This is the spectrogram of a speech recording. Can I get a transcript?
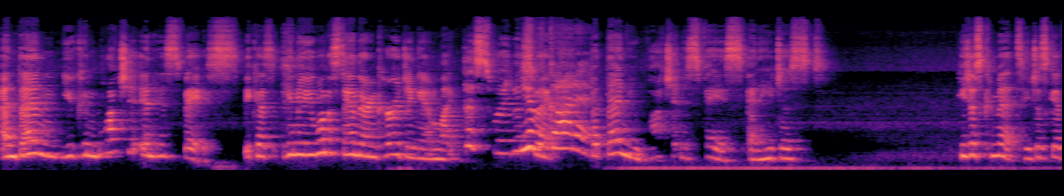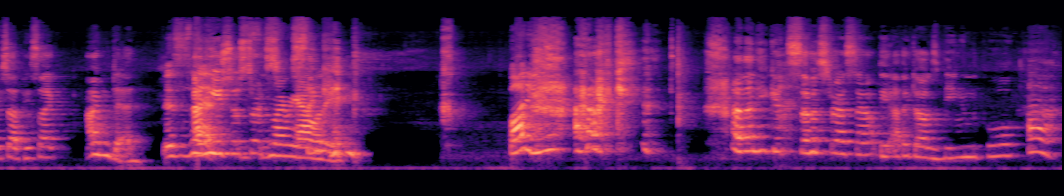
and then you can watch it in his face because you know you want to stand there encouraging him like this way this You've way got it. but then you watch it in his face and he just he just commits he just gives up he's like i'm dead This is and it. he just starts my reality. sinking. Buddy. and i can't and then he gets so stressed out the other dogs being in the pool Ah.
